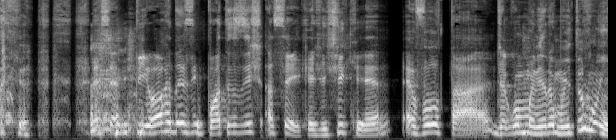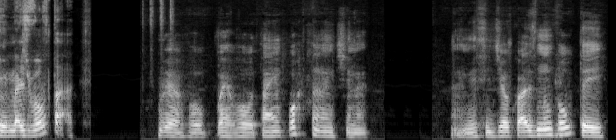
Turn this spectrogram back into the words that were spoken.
essa é a pior das hipóteses, assim, que a gente quer é voltar de alguma maneira muito ruim, mas voltar. É, vou- é, voltar é importante, né? Nesse dia eu quase não voltei.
